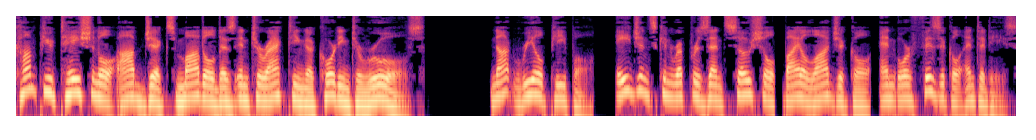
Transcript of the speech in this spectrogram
«computational objects modeled as interacting according to rules», not real people. Agents can represent social, biological, and or physical entities.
